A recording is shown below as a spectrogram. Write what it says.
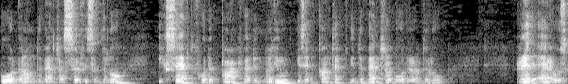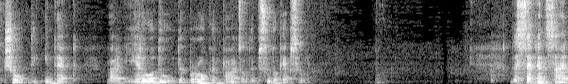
all along the ventral surface of the lobe except for the part where the nodule is in contact with the ventral border of the lobe. Red arrows show the intact while yellow do the broken parts of the pseudocapsule. The second sign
